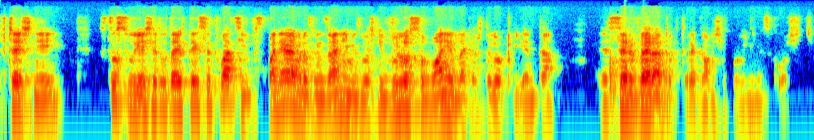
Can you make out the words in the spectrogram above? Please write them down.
wcześniej, stosuje się tutaj w tej sytuacji. Wspaniałym rozwiązaniem jest właśnie wylosowanie dla każdego klienta e, serwera, do którego on się powinien zgłosić.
